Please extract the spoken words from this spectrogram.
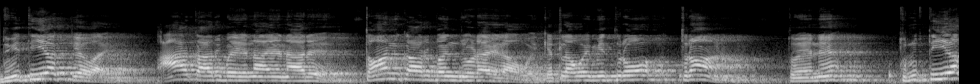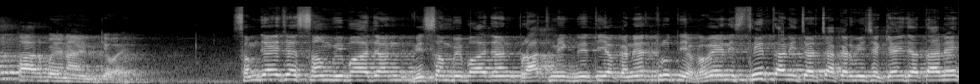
દ્વિતીયક કહેવાય. આ કાર્બ એના એનારે ત્રણ કાર્બન જોડાયેલા હોય. કેટલા હોય મિત્રો? ત્રણ. તો એને તૃતીયક કાર્બેનાયન કહેવાય. સમજાય છે સમ વિભાજન વિષમ વિભાજન, પ્રાથમિક, દ્વિતીયક અને તૃતીયક. હવે એની સ્થિરતાની ચર્ચા કરવી છે, ક્યાંય જતા નહીં.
